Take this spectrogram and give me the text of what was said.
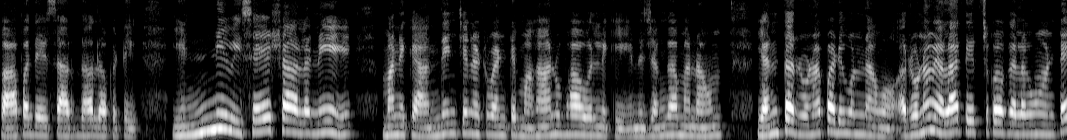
స్వాపదేశార్థాలు ఒకటి. ఎన్ని విశేషాలని మనకి అందించినటువంటి మహానుభావులకి నిజంగా మనం ఎంత రుణపడి ఉన్నామో ఆ రుణం ఎలా తీర్చుకోగలము అంటే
